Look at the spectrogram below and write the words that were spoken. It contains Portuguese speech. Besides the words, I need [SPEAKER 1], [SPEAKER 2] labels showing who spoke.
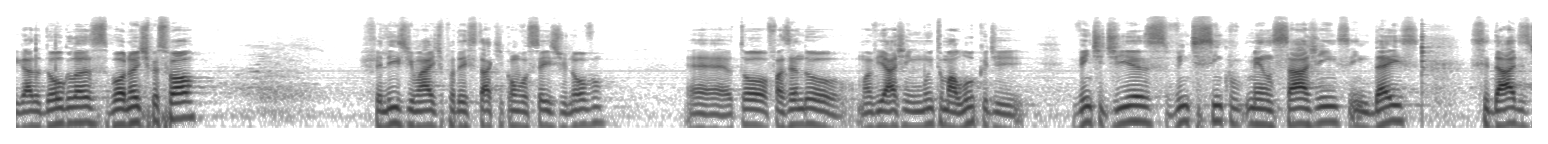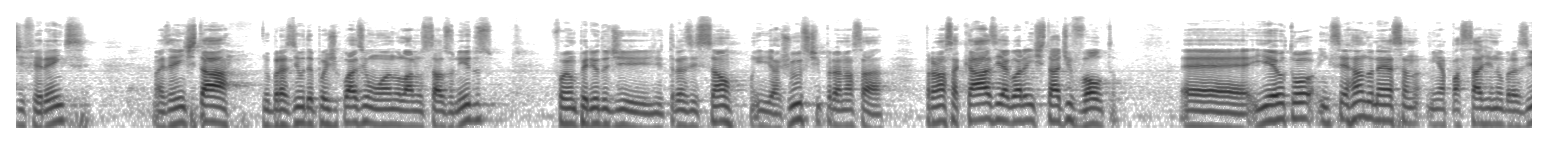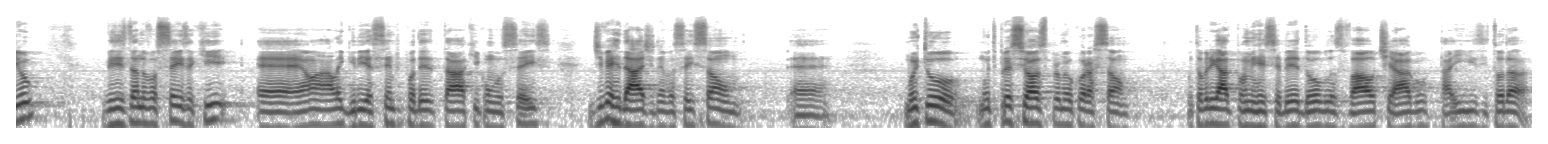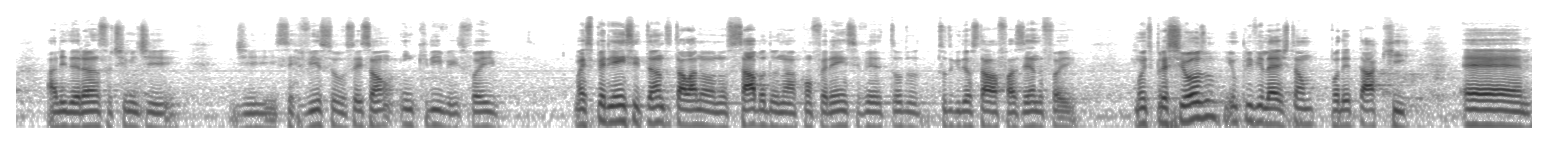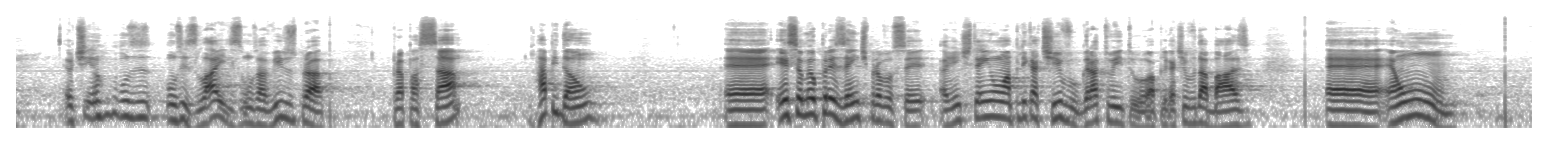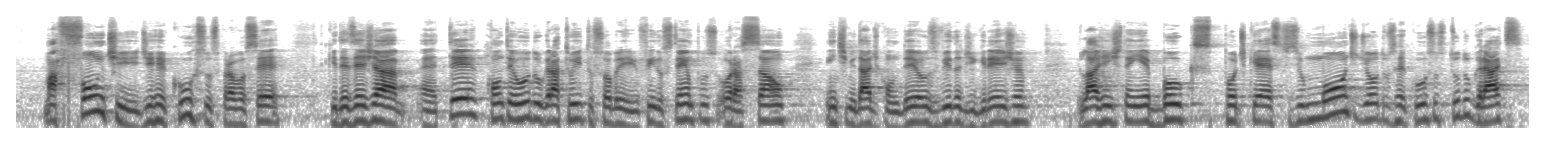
[SPEAKER 1] Obrigado, Douglas. Boa noite, pessoal. Feliz demais de poder estar aqui com vocês de novo. É, eu estou fazendo uma viagem muito maluca de 20 dias, 25 mensagens em 10 cidades diferentes. Mas a gente está no Brasil depois de quase um ano lá nos Estados Unidos. Foi um período de, de transição e ajuste para a nossa, nossa casa e agora a gente está de volta. É, e eu estou encerrando nessa minha passagem no Brasil, visitando vocês aqui. É, é uma alegria sempre poder estar aqui com vocês de verdade, né? Vocês são é, muito, muito preciosos para o meu coração. Muito obrigado por me receber, Douglas, Val, Tiago, Thaís e toda a liderança, o time de, de serviço. Vocês são incríveis. Foi uma experiência e tanto estar lá no, no sábado na conferência, ver tudo, tudo que Deus estava fazendo. Foi muito precioso e um privilégio, então, poder estar aqui. É, eu tinha uns, uns slides, uns avisos para passar rapidão. É, esse é o meu presente para você. A gente tem um aplicativo gratuito, o aplicativo da base. É, é um, uma fonte de recursos para você que deseja é, ter conteúdo gratuito sobre o fim dos tempos, oração, intimidade com Deus, vida de igreja. Lá a gente tem e-books, podcasts e um monte de outros recursos, tudo grátis.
